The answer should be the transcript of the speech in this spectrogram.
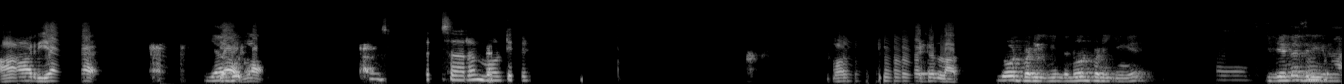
are yeah are motivated. motivated lot note பண்ணிக்கிங்க இந்த நோட் பண்ணிக்கிங்க uh, இது என்ன தெரியுங்களா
